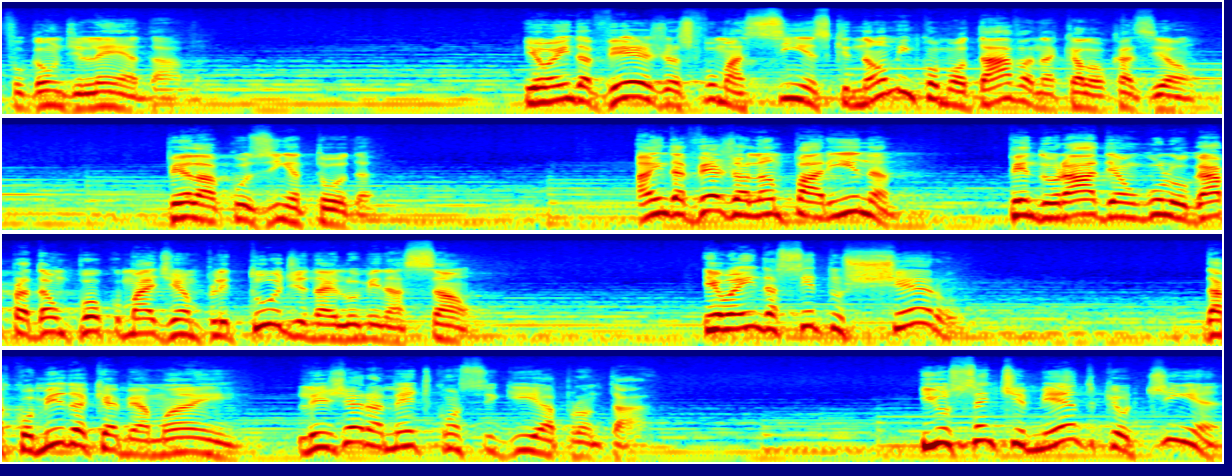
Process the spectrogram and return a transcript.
fogão de lenha dava. Eu ainda vejo as fumacinhas que não me incomodava naquela ocasião, pela cozinha toda. Ainda vejo a lamparina pendurada em algum lugar para dar um pouco mais de amplitude na iluminação. Eu ainda sinto o cheiro da comida que a minha mãe ligeiramente conseguia aprontar. E o sentimento que eu tinha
